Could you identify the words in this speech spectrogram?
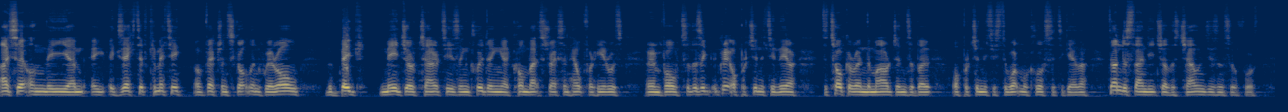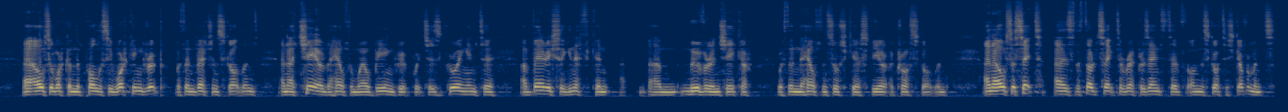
I sit on the um, executive committee of Veterans Scotland, where all the big major charities, including uh, Combat Stress and Help for Heroes, are involved. So there's a great opportunity there to talk around the margins about opportunities to work more closely together, to understand each other's challenges and so forth. I also work on the policy working group within Veterans Scotland, and I chair the Health and Wellbeing group, which is growing into a very significant um, mover and shaker within the health and social care sphere across Scotland. And I also sit as the third sector representative on the Scottish Government's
